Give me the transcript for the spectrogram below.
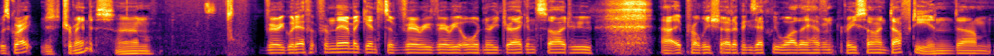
was great. It was tremendous. Um, very good effort from them against a very, very ordinary Dragon side who uh, it probably showed up exactly why they haven't re-signed Dufty. And um,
